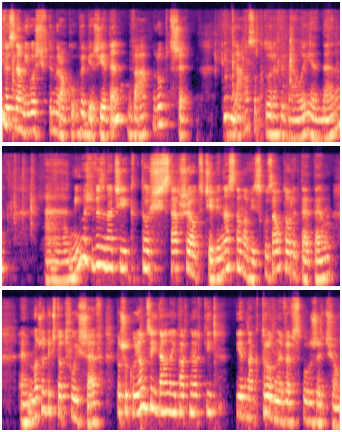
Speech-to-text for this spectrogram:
ci wyzna miłość w tym roku? Wybierz jeden, dwa lub trzy. Dla osób, które wybrały jeden, e, miłość wyzna ci ktoś starszy od ciebie na stanowisku z autorytetem. E, może być to twój szef, poszukujący idealnej partnerki, jednak trudny we współżyciu.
